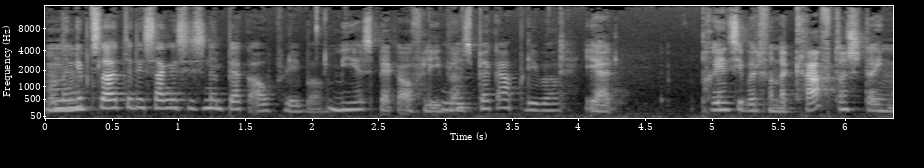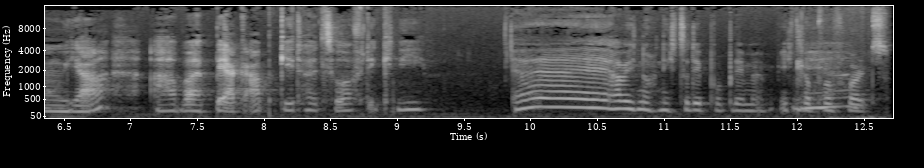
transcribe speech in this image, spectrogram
Und Mhm. dann gibt's Leute, die sagen, es ist ihnen bergauf lieber. Mir ist bergauf lieber. Mir ist bergab lieber. Ja, prinzipiell von der Kraftanstrengung ja, aber bergab geht halt so auf die Knie. Äh, habe ich noch nicht so die Probleme. Ich glaube auf Holz.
